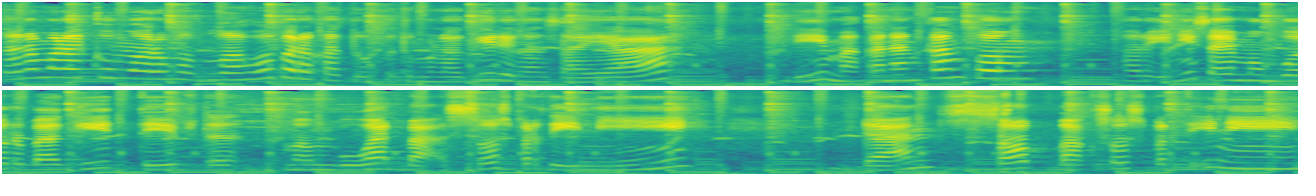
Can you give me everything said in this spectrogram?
Assalamualaikum warahmatullahi wabarakatuh Ketemu lagi dengan saya di Makanan Kampung Hari ini saya mau berbagi tips membuat bakso seperti ini Dan sop bakso seperti ini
